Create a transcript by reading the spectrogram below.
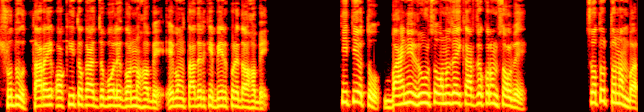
শুধু তারাই অকৃতকার্য বলে গণ্য হবে এবং তাদেরকে বের করে দেওয়া হবে। তৃতীয়ত, বাহিনীর রুলস অনুযায়ী কার্যক্রম চলবে। চতুর্থ নম্বর,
